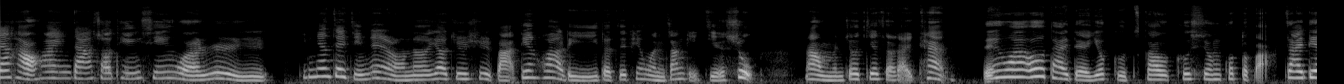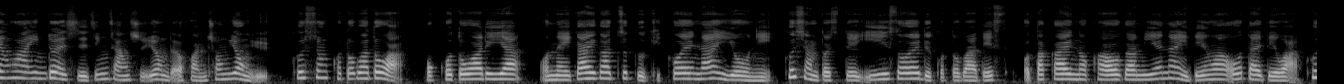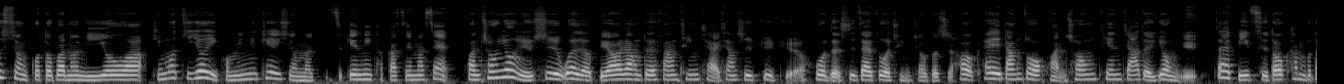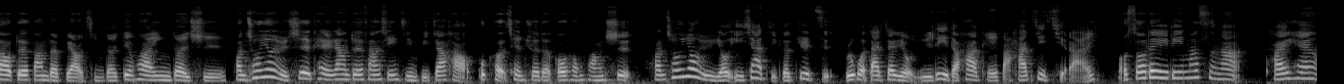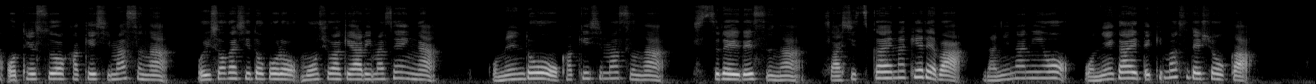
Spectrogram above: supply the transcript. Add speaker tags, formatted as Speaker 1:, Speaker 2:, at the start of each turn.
Speaker 1: 家好，欢迎大家收听新闻日语。今天这集内容呢，要继续把电话礼仪的这篇文章给结束。那我们就接着来看。電話応対でよく使うクッション言葉，在電話應對時經常使用的緩衝用語。クッション言葉とは、お断りや お願いがつく聞こえないようにクッションとして言い添える言葉です。お互いの顔が見えない電話応対では、クッション言葉の利用は気持ち良いコミュニケーションの実現に欠かせません。缓衝用語是為了不要讓對方聽起來像是拒絕，或者是在做請求的時候，可以當做緩衝添加的用語。在彼此都看不到對方的表情的電話應對時，緩衝用語是可以讓對方心情比較好、不可欠缺的溝通方式。緩衝用語有以下幾個句子，如果大家 有余力的话，可以把它记起来。恐れ入りますが、大変お手数をかけしますが、お忙しいところ申し訳ありませんが、ご面倒をおかけしますが、失礼ですが、差し支えなければ何々をお願いできますでしょうか？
